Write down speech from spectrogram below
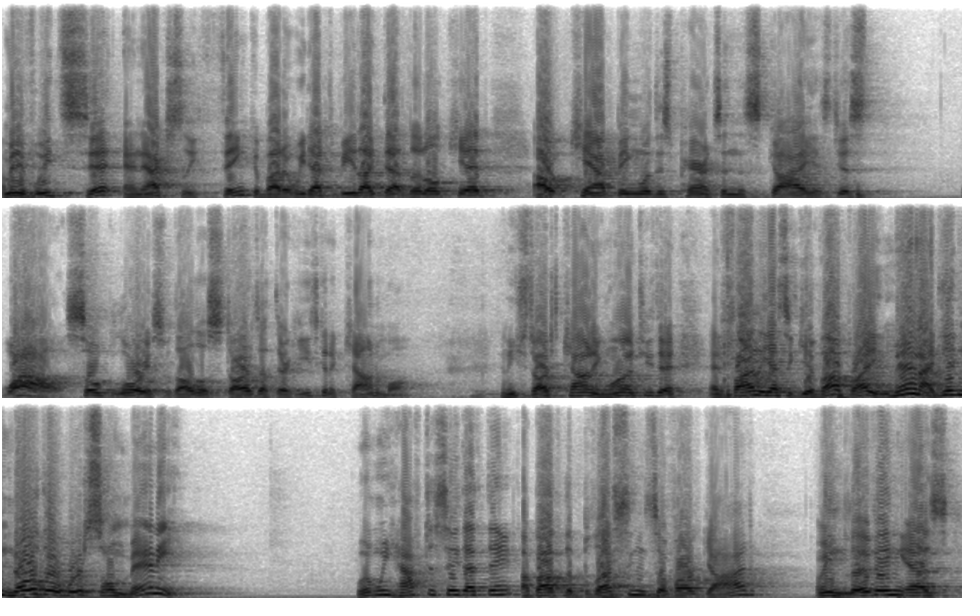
I mean, if we'd sit and actually think about it, we'd have to be like that little kid out camping with his parents, and the sky is just, wow, so glorious with all those stars out there. He's going to count them all. And he starts counting one, two, three, and finally he has to give up, right? Man, I didn't know there were so many. Wouldn't we have to say that thing about the blessings of our God? I mean, living as,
